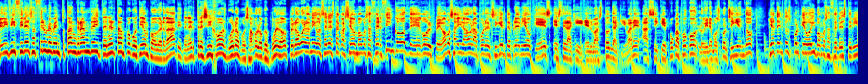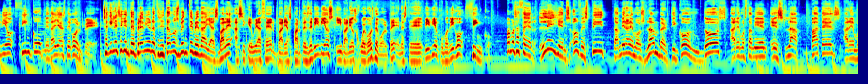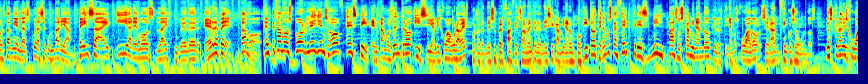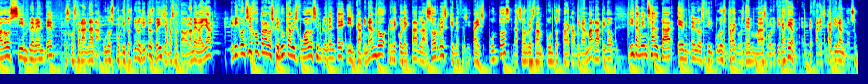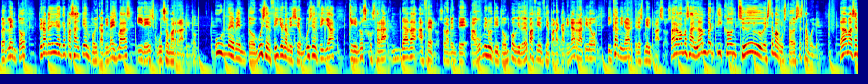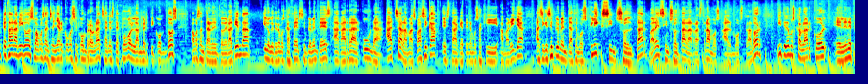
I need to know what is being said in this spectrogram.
Qué difícil es hacer un evento tan grande y tener tan poco tiempo, ¿verdad? Y tener tres hijos, bueno, pues hago lo que puedo. Pero bueno amigos, en esta ocasión vamos a hacer cinco de golpe. Vamos a ir ahora por el siguiente premio, que es este de aquí, el bastón de aquí, ¿vale? Así que poco a poco lo iremos consiguiendo. Y atentos porque hoy vamos a hacer en este vídeo cinco medallas de golpe. Pues aquí en el siguiente premio necesitamos 20 medallas, ¿vale? Así que voy a hacer varias partes de vídeos y varios juegos de golpe. En este vídeo, como digo, 5. Vamos a hacer Legends of Speed, también haremos Lamberticon 2, haremos también Slap Battles, haremos también la escuela secundaria Bayside y haremos Life Together RP. ¡Vamos! Empezamos por Legends of Speed, entramos dentro y si habéis jugado alguna vez pues lo tendréis súper fácil, solamente tendréis que caminar un poquito, tenemos que hacer 3000 pasos caminando que los que ya hemos jugado serán 5 segundos. Los que no habéis jugado simplemente os costará nada, unos poquitos minutitos, veis, ya me ha saltado la medalla y mi consejo para los que nunca habéis jugado simplemente ir caminando, recolectar las orbes que necesitáis puntos, las orbes dan puntos para caminar más rápido y también saltar entre los círculos para que os den más bonificación. Empezaréis caminando súper lento, pero a medida que pasa el tiempo y camináis más, iréis mucho más rápido un evento muy sencillo, una misión muy sencilla que no os costará nada hacerlo. Solamente algún minutito, un poquito de paciencia para caminar rápido y caminar 3000 pasos. Ahora vamos a Lamberticon 2. Este me ha gustado, este está muy bien. Nada más empezar amigos, vamos a enseñar cómo se compra un hacha en este juego, en Lamberticon 2. Vamos a entrar dentro de la tienda y lo que tenemos que hacer simplemente es agarrar una hacha, la más básica, esta que tenemos aquí amarilla. Así que simplemente hacemos clic sin soltar, ¿vale? Sin soltar arrastramos al mostrador y tenemos que hablar con el NPC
